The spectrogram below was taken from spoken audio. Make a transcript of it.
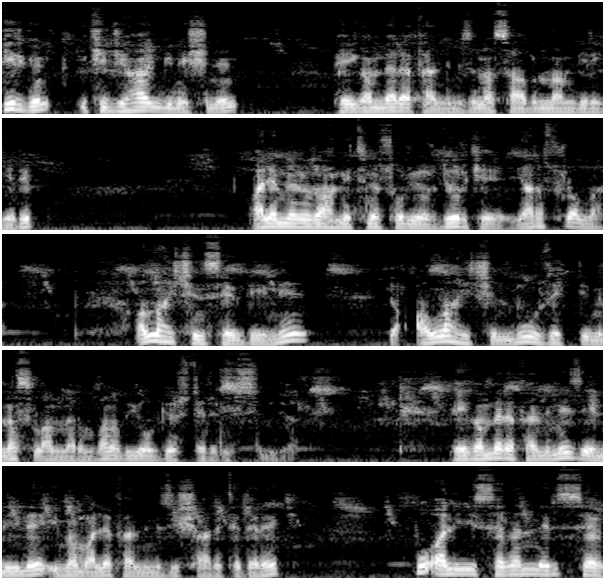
Bir gün iki cihan güneşinin Peygamber Efendimizin ashabından biri gelip alemlerin rahmetine soruyor. Diyor ki ya Resulallah Allah için sevdiğimi ve Allah için buğz ettiğimi nasıl anlarım? Bana bir yol gösterir misin diyor. Peygamber Efendimiz eliyle İmam Ali Efendimiz'i işaret ederek bu Ali'yi sevenleri sev.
